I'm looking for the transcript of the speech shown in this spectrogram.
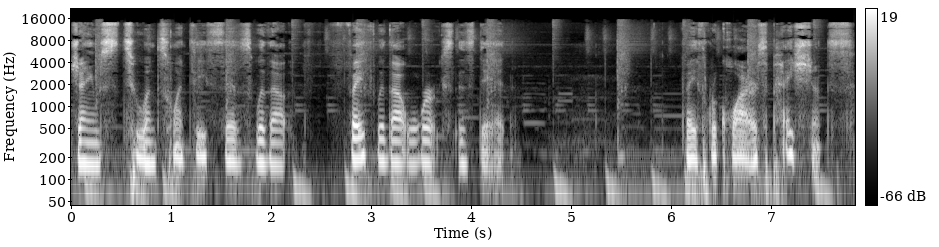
James 2 and 20 says, Without Faith without works is dead. Faith requires patience.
